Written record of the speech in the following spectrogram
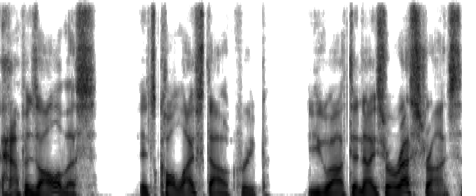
happens to all of us. It's called lifestyle creep. You go out to nicer restaurants,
